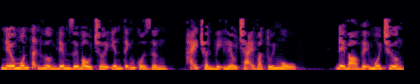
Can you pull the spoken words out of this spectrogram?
Nếu muốn tận hưởng đêm dưới bầu trời yên tĩnh của rừng, hãy chuẩn bị liều trại và túi ngủ. Để bảo vệ môi trường,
